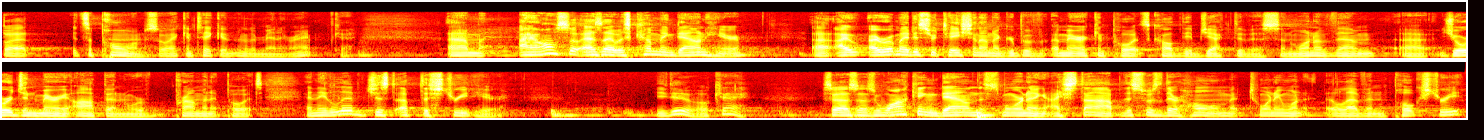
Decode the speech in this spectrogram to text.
but it's a poem, so I can take another minute, right? Okay. Um, I also, as I was coming down here, uh, I, I, wrote my dissertation on a group of American poets called the Objectivists, and one of them, uh, George and Mary Oppen, were prominent poets, and they lived just up the street here. You do? Okay. So as I was walking down this morning, I stopped. This was their home at 2111 Polk Street.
